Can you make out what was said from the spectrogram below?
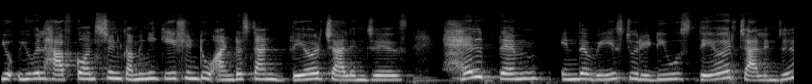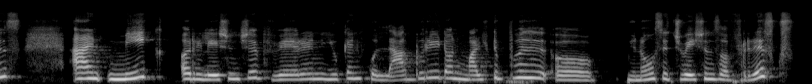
You, you will have constant communication to understand their challenges help them in the ways to reduce their challenges and make a relationship wherein you can collaborate on multiple uh, you know situations of risks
